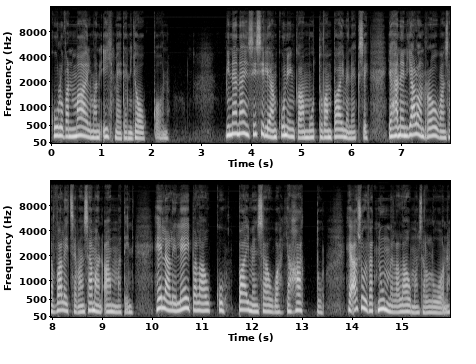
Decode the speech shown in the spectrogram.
kuuluvan maailman ihmeiden joukkoon. Minä näin Sisilian kuninkaan muuttuvan paimeneksi ja hänen jalon rouvansa valitsevan saman ammatin. Heillä oli leipälaukku, paimensauva ja hattu. He asuivat nummella laumansa luona.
